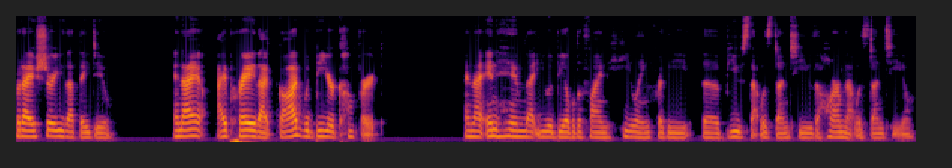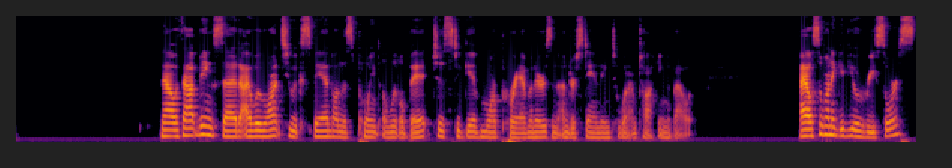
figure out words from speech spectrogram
But I assure you that they do. And I, I pray that God would be your comfort and that in him that you would be able to find healing for the, the abuse that was done to you, the harm that was done to you. Now, with that being said, I would want to expand on this point a little bit just to give more parameters and understanding to what I'm talking about. I also want to give you a resource,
